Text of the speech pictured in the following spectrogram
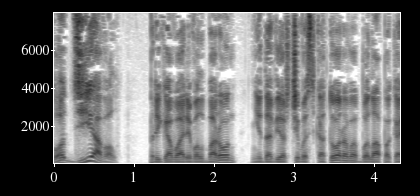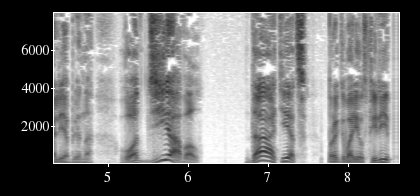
«Вот дьявол!» — приговаривал барон, недоверчивость которого была поколеблена. «Вот дьявол!» «Да, отец!» — проговорил Филипп,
